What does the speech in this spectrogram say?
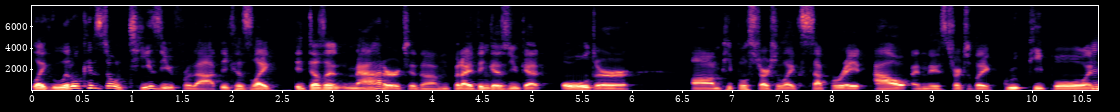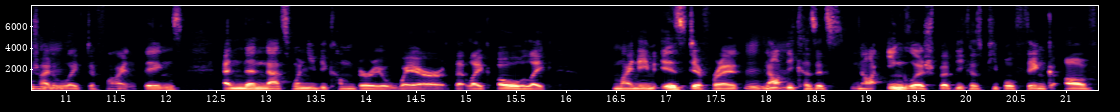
like little kids don't tease you for that because like it doesn't matter to them but i think as you get older um, people start to like separate out and they start to like group people and try to Mhm. like define things and then that's when you become very aware that like oh like my name is different not Mhm. because it's not english but because people think of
